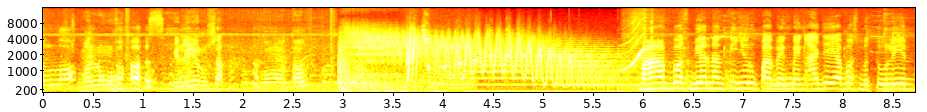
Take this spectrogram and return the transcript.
Allah. Cuman lu Bos. pintunya rusak. Gua nggak mau tahu. Maaf bos, biar nanti nyuruh Pak Beng Beng aja ya bos betulin.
